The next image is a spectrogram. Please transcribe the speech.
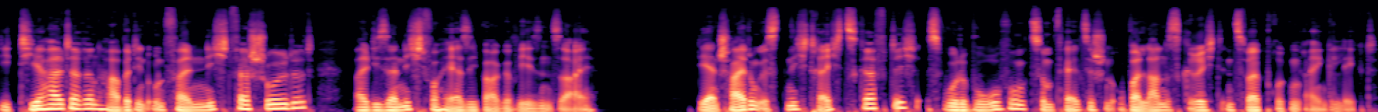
Die Tierhalterin habe den Unfall nicht verschuldet, weil dieser nicht vorhersehbar gewesen sei. Die Entscheidung ist nicht rechtskräftig, es wurde Berufung zum Pfälzischen Oberlandesgericht in Zweibrücken eingelegt.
